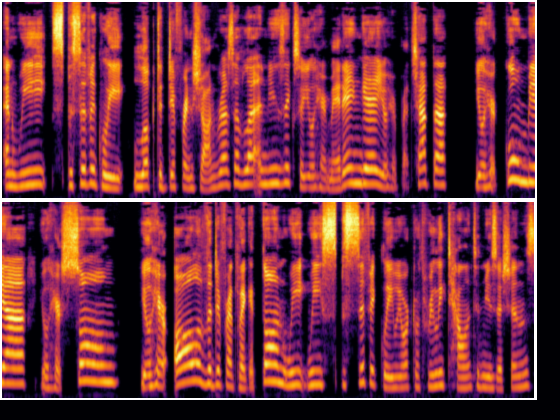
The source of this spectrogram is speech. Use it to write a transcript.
And we specifically looked at different genres of Latin music. So you'll hear merengue, you'll hear bachata, you'll hear cumbia, you'll hear son, you'll hear all of the different reggaeton. We, we specifically, we worked with really talented musicians.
